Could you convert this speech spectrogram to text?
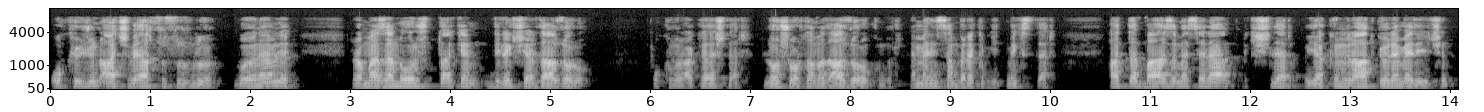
okuyucunun aç veya susuzluğu. Bu önemli. Ramazan'da oruç tutarken dilekçeler daha zor okunur arkadaşlar. Loş ortamda daha zor okunur. Hemen insan bırakıp gitmek ister. Hatta bazı mesela kişiler yakın rahat göremediği için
